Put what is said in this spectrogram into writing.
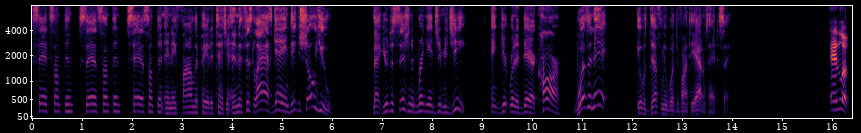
said something, said something, said something, and they finally paid attention. And if his last game didn't show you that your decision to bring in Jimmy G and get rid of Derek Carr wasn't it, it was definitely what Davante Adams had to say. And look,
